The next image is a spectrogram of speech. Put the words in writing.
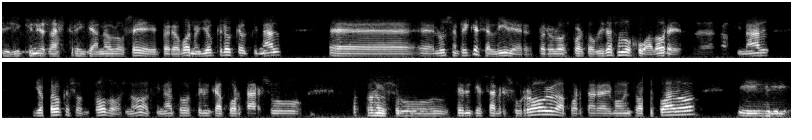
¿Quién es la estrella? No lo sé. Pero bueno, yo creo que al final eh, eh Luis Enrique es el líder, pero los portugueses son los jugadores. Eh, al final, yo creo que son todos, ¿no? Al final todos tienen que aportar su, su tienen que saber su rol, aportar el momento adecuado y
